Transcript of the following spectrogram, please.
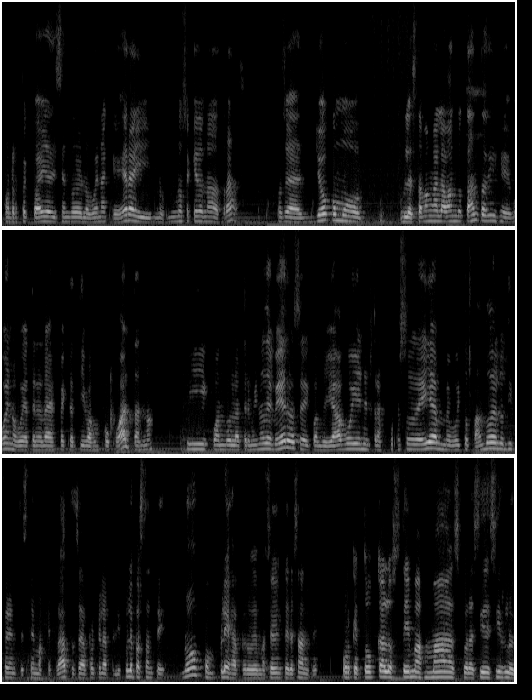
con respecto a ella diciendo de lo buena que era y no, se queda nada atrás. O sea, yo como le estaban alabando tanto, dije, bueno, voy a tener las expectativas un poco altas, ¿no? Y cuando la termino de ver, o sea, cuando ya voy en el transcurso de ella, me voy topando de los diferentes temas que trata, o sea, porque la película es bastante, no compleja, pero demasiado interesante, porque toca los temas más, por así decirlo,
